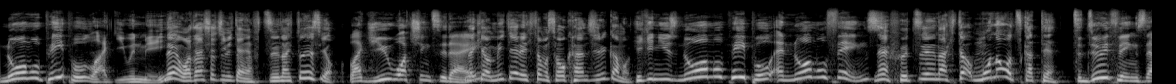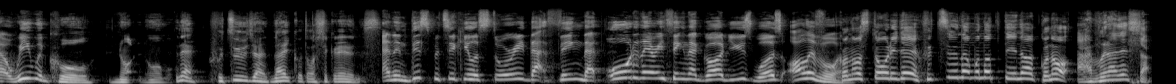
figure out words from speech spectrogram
normal people like you and me, ね、私たちみたいな普通な人ですよ。like you watching ね、today. 今日見てる人もそう感じるかも。He can use normal people and normal things ね、普通な人、物を使って、to do things that we would call not normal. ね、普通じゃないことをしてくれるんです。And in this particular story, that thing, that ordinary thing that God used was olive こ oil. のストーリーで普通なものっていうのはこの油でした。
